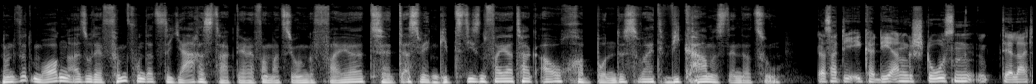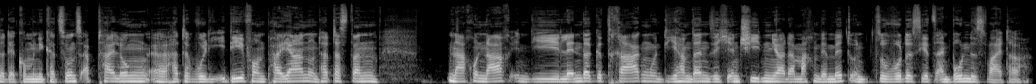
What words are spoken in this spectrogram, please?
Nun wird morgen also der 500. Jahrestag der Reformation gefeiert. Deswegen gibt es diesen Feiertag auch bundesweit. Wie kam es denn dazu? Das hat die EKD angestoßen. Der Leiter der Kommunikationsabteilung äh, hatte wohl die Idee vor ein paar Jahren und hat das dann nach und nach in die Länder getragen und die haben dann sich entschieden, ja, da machen wir mit und so wurde es jetzt ein bundesweiter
